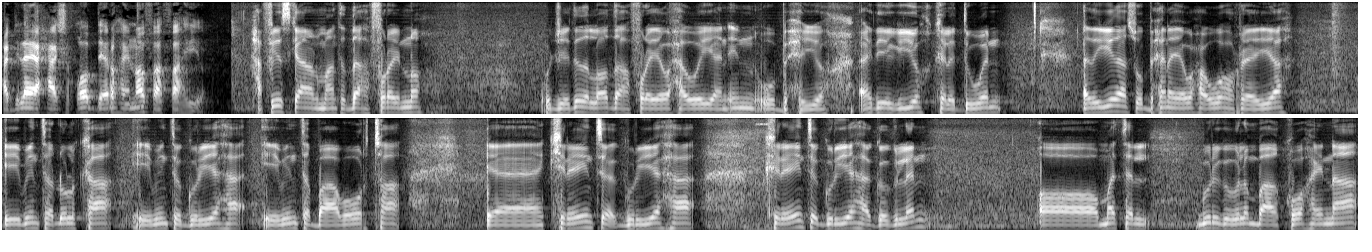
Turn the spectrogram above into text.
Cabdilaahi xaashi qoob deero haynoo faahfaahiyo. Xafiiskaanan maanta daha furayno ujeeddada loo daha furaya waxaa weeyaan in uu bixiyo adeegyo kala duwan. Adeegyadaas uu bixinaya waxaa uga horreeya iibinta dhulka iibinta guryaha iibinta baabuurta kireynta guryaha kireynta guryaha goglan oo matal guri goglan baan kuu haynaa.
